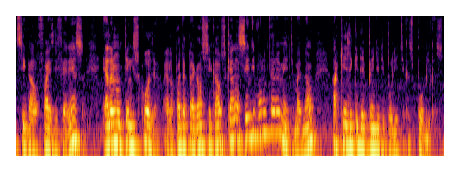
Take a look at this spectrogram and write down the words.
cigarros faz diferença, ela não tem escolha. Ela pode pegar os cigarros que ela acende voluntariamente, mas não aquele que depende de políticas públicas.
